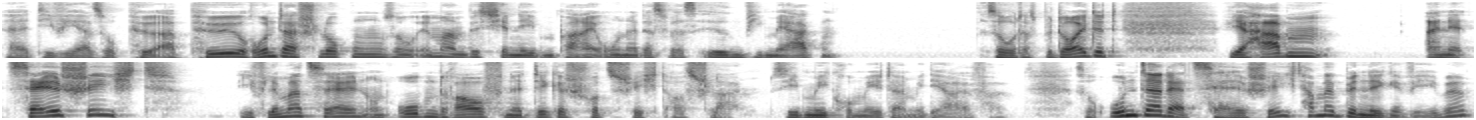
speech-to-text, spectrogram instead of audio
äh, die wir so peu à peu runterschlucken, so immer ein bisschen nebenbei, ohne dass wir es irgendwie merken. So, das bedeutet, wir haben eine Zellschicht, die Flimmerzellen und obendrauf eine dicke Schutzschicht aus Schleim. Sieben Mikrometer im Idealfall. So, unter der Zellschicht haben wir Bindegewebe.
